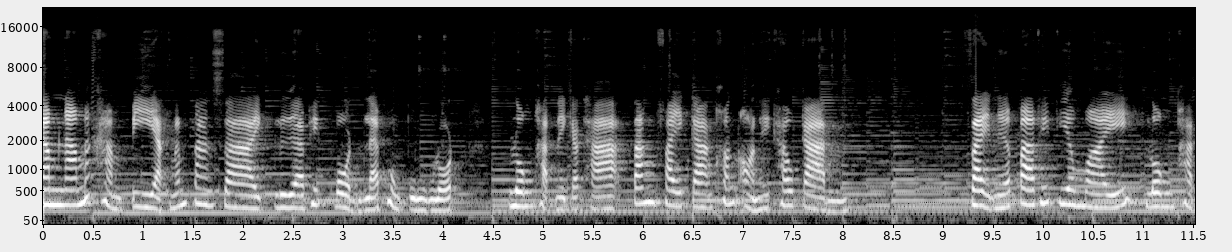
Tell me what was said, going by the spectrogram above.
นำน้ำมะขามเปียก น้ำตาลทราย เกลือ พริกป่น และผงปรุงรส ลงผัดในกระทะ ตั้งไฟกลางค่อนอ่อนให้เข้ากัน ใส่เนื้อปลาที่เตรียมไว้ลงผัด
